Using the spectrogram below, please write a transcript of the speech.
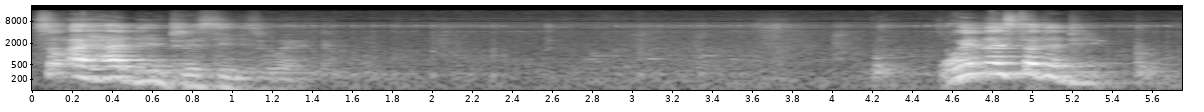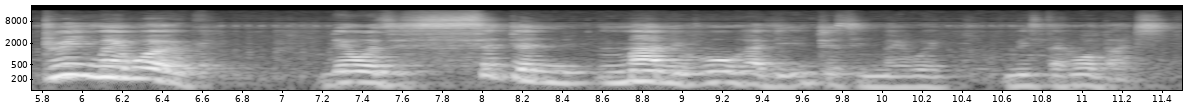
So I had interest in his work. When I started doing my work, there was a certain man who had interest in my work, Mr. Roberts.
